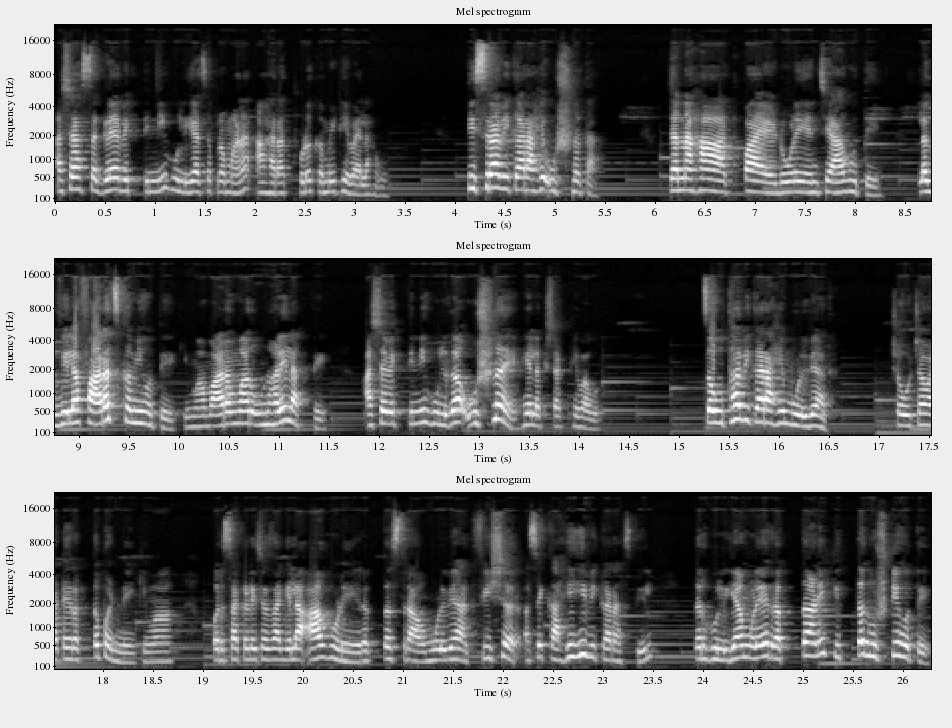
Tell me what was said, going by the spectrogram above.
अशा सगळ्या व्यक्तींनी हुलग्याचं प्रमाण आहारात थोडं कमी ठेवायला हवं. तिसरा विकार आहे उष्णता. ज्यांना हात पाय डोळे यांची आग होते लघवीला फारच कमी होते किंवा वारंवार उन्हाळी लागते अशा व्यक्तींनी हुलगा उष्ण आहे हे लक्षात ठेवावं. चौथा विकार आहे मूळव्याध शौचा वाटे रक्त पडणे किंवा परसाकडेच्या जागेला आग होणे रक्तस्राव मूळव्याध फिशर असे काहीही विकार असतील तर हुलग्यामुळे रक्त आणि पित्त दृष्टी होते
